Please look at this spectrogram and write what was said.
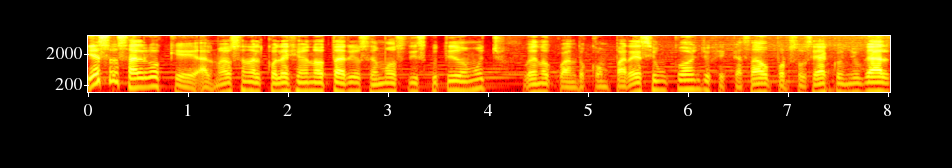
Y eso es algo que, al menos en el Colegio de Notarios, hemos discutido mucho. Bueno, cuando comparece un cónyuge casado por sociedad conyugal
